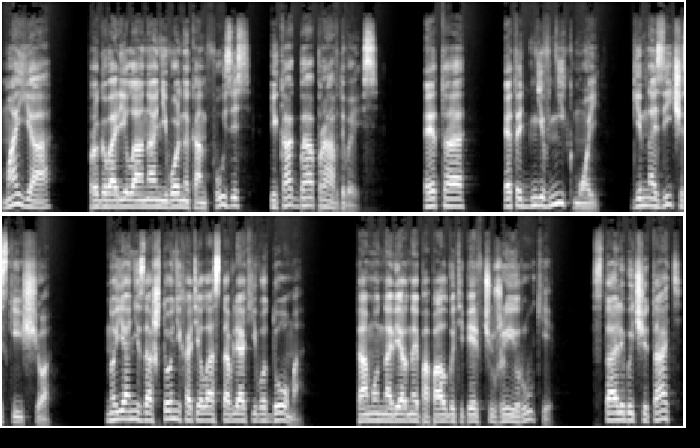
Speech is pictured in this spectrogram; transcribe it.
«Моя», — проговорила она, невольно конфузясь и как бы оправдываясь. «Это... это дневник мой, гимназический еще. Но я ни за что не хотела оставлять его дома. Там он, наверное, попал бы теперь в чужие руки. Стали бы читать,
